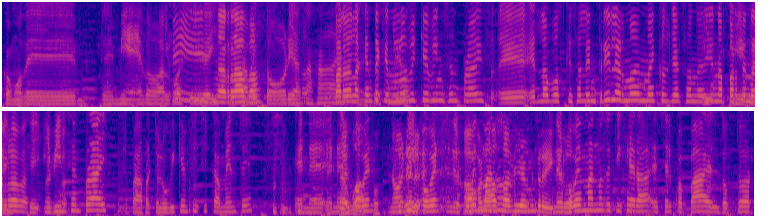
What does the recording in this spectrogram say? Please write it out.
como de, de miedo, algo Sí, así, de narraba. historias, ajá. Para la gente que no lo Unidos. ubique, Vincent Price eh, es la voz que sale en Thriller, ¿no? En Michael Jackson hay Y- una parte sí, güey, narrada. sí, y. Vincent Price, para, para que lo ubiquen físicamente, en el, en el joven, no, en el joven, en el joven manos, bien rico. en el joven manos de tijera es el papá, el doctor,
